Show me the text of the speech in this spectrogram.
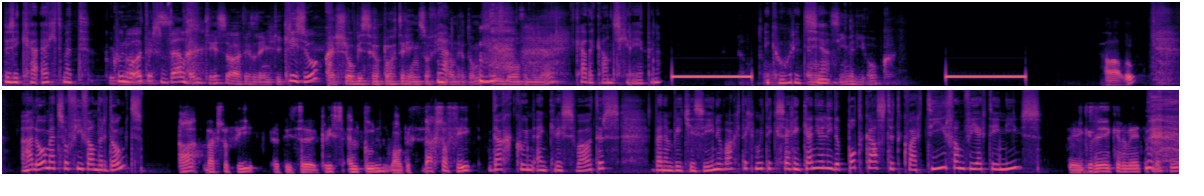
Dus ik ga echt met Koen Wouters bellen. En Chris Wouters, denk ik. Chris ook. Een showbiz-reporter in Sofie Ja. van der Donk komt boven nu. Hè. Ik ga de kans grijpen. Hè. Ik hoor iets, En ja. zien we die ook? Hallo. Hallo, met Sophie van der Donkt. Ah, dag Sophie. Het is eh, Chris en Koen Wouters. Dag Sophie. Dag Koen en Chris Wouters. Ik ben een beetje zenuwachtig, moet ik zeggen. Kennen jullie de podcast Het Kwartier van VRT Nieuws? Zeker. Zeker weten, Sophie.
